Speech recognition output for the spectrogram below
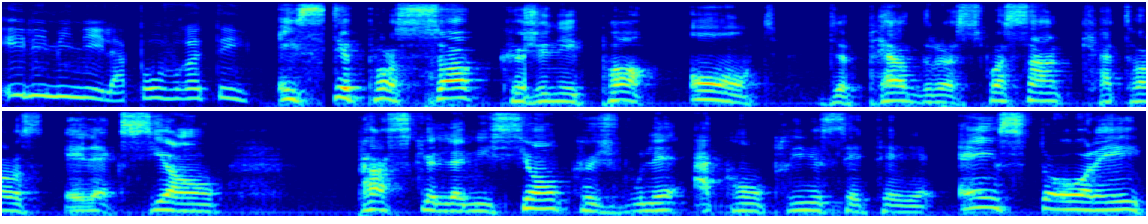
éliminer la pauvreté. Et c'est pour ça que je n'ai pas honte de perdre 74 élections parce que la mission que je voulais accomplir, c'était instaurer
